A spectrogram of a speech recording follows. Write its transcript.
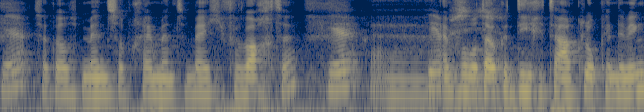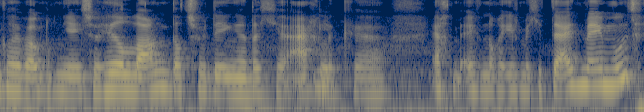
Ja. Dus ook als mensen op een gegeven moment een beetje verwachten. Ja. Uh, en bijvoorbeeld ook het digitaal klok in de winkel hebben we ook nog niet eens zo heel lang. Dat soort dingen, dat je eigenlijk uh, echt even nog eerst met je tijd mee moet.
